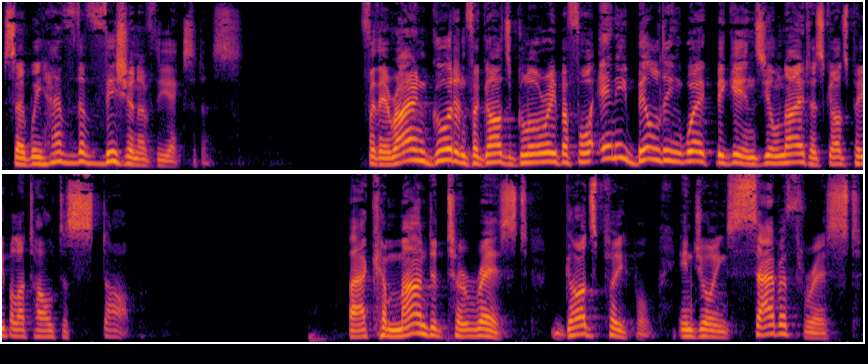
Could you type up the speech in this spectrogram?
So we have the vision of the Exodus for their own good and for God's glory, before any building work begins, you'll notice God's people are told to stop. They are commanded to rest. God's people enjoying Sabbath rest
